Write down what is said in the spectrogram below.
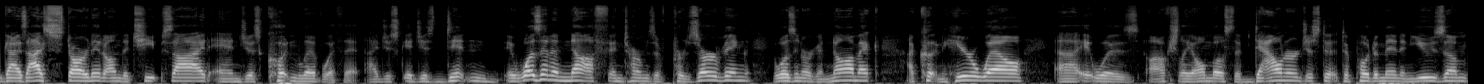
Guys i started on the cheap side and just couldn't live with it. I just it just didn't it wasn't enough in terms of preserving. It wasn't ergonomic. I couldn't hear well. Uh, it was actually almost a downer just to, to put them in and use them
